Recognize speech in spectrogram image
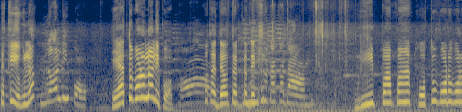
তা কি ওগুলো? ললিপপ। এত বড় ললিপপ? কোথায়? দেও তো একটা দেখি। টাকা দাম। ওরে বাবা কত বড় বড়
